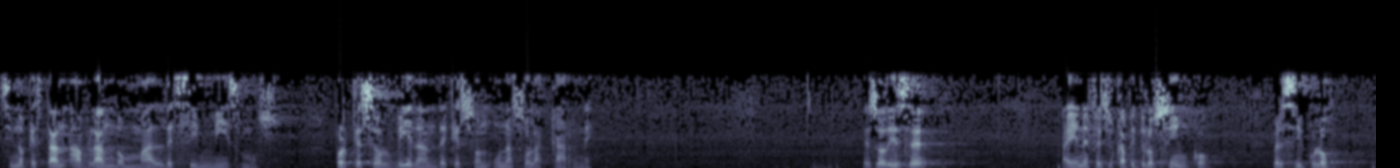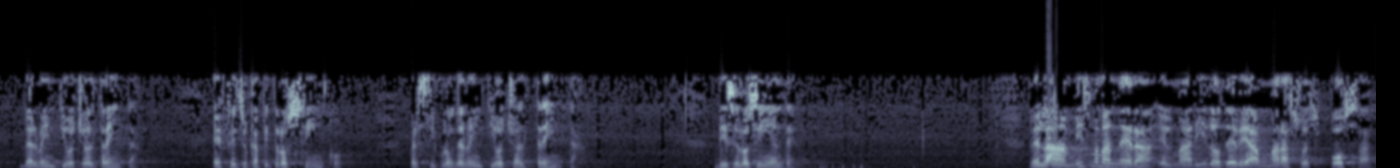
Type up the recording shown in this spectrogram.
sino que están hablando mal de sí mismos, porque se olvidan de que son una sola carne. Eso dice ahí en Efesios capítulo 5, versículos del 28 al 30. Efesios capítulo 5, versículos del 28 al 30. Dice lo siguiente. De la misma manera, el marido debe amar a su esposa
